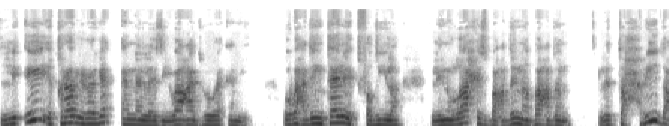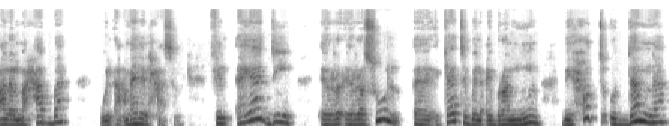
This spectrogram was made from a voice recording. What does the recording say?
لإيه إقرار الرجاء؟ أن الذي وعد هو أمين. وبعدين ثالث فضيلة لنلاحظ بعضنا بعضا للتحريض على المحبة والأعمال الحسنة. في الآيات دي الرسول كاتب العبرانيين بيحط قدامنا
